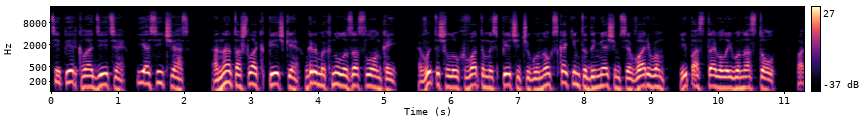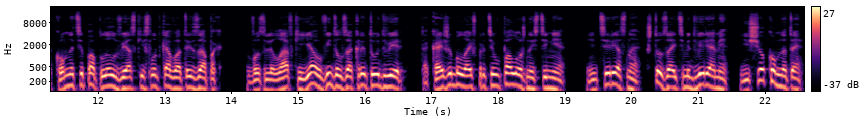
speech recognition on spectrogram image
Теперь кладите. Я сейчас». Она отошла к печке, громыхнула заслонкой, вытащила ухватом из печи чугунок с каким-то дымящимся варевом и поставила его на стол. По комнате поплыл вязкий сладковатый запах. Возле лавки я увидел закрытую дверь, такая же была и в противоположной стене. Интересно, что за этими дверями? Еще комнаты?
